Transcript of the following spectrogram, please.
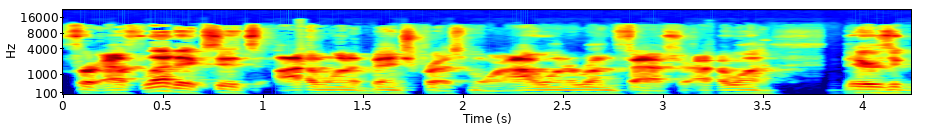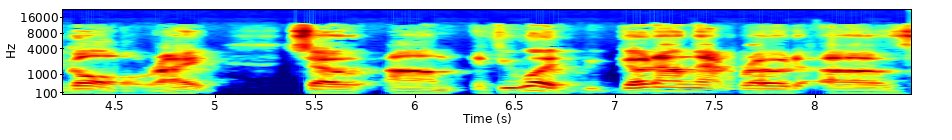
for athletics, it's I want to bench press more. I want to run faster. I want there's a goal, right? So um, if you would go down that road of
